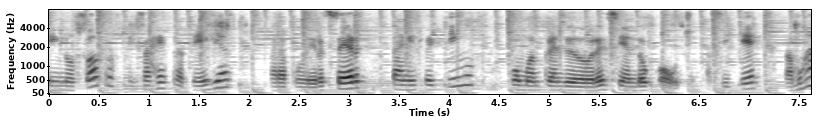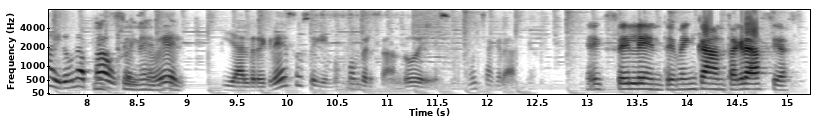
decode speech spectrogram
en nosotros esas estrategias para poder ser tan efectivos como emprendedores siendo coaches. Así que vamos a ir a una pausa, Isabel, y al regreso seguimos conversando de eso. Muchas gracias. Excelente, me encanta, gracias.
